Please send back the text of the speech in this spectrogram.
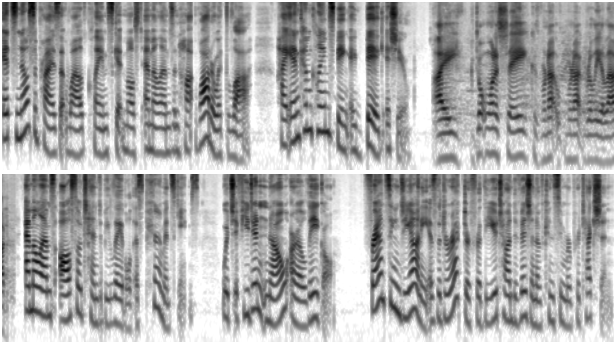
It's no surprise that wild claims get most MLMs in hot water with the law, high income claims being a big issue. I don't want to say because we're not we're not really allowed. MLMs also tend to be labeled as pyramid schemes, which if you didn't know are illegal. Francine Giani is the director for the Utah Division of Consumer Protection.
